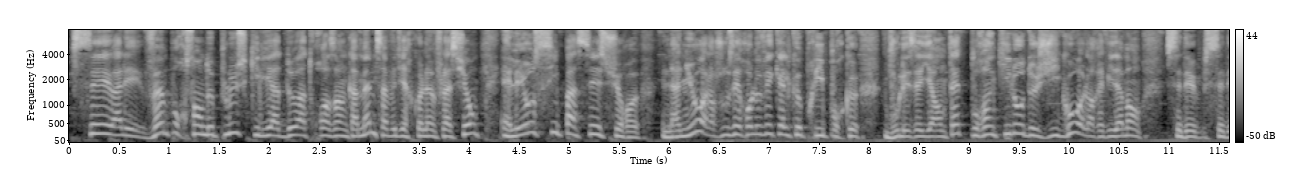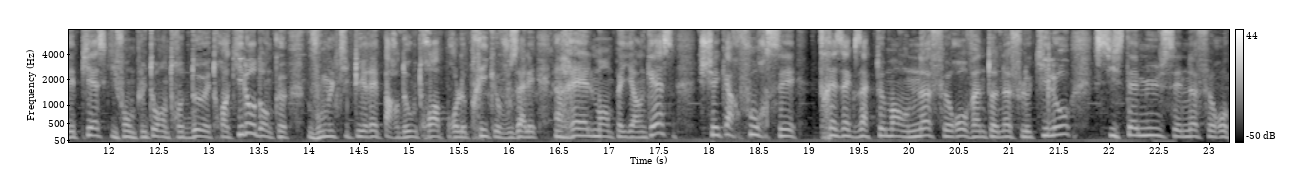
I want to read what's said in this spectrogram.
C'est, allez, 20% de plus qu'il y a deux à trois ans quand même. Ça veut dire que l'inflation, elle est aussi passée sur euh, l'agneau. Alors, je vous ai relevé quelques prix pour que vous les ayez en tête. Pour un kilo de gigot, alors évidemment, c'est des, des, pièces qui font plutôt entre 2 et 3 kilos. Donc, euh, vous multiplierez par 2 ou 3 pour le prix que vous allez réellement payer en caisse. Chez Carrefour, c'est très exactement 9,29 euros le kilo. Système U, c'est 9,49 euros.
